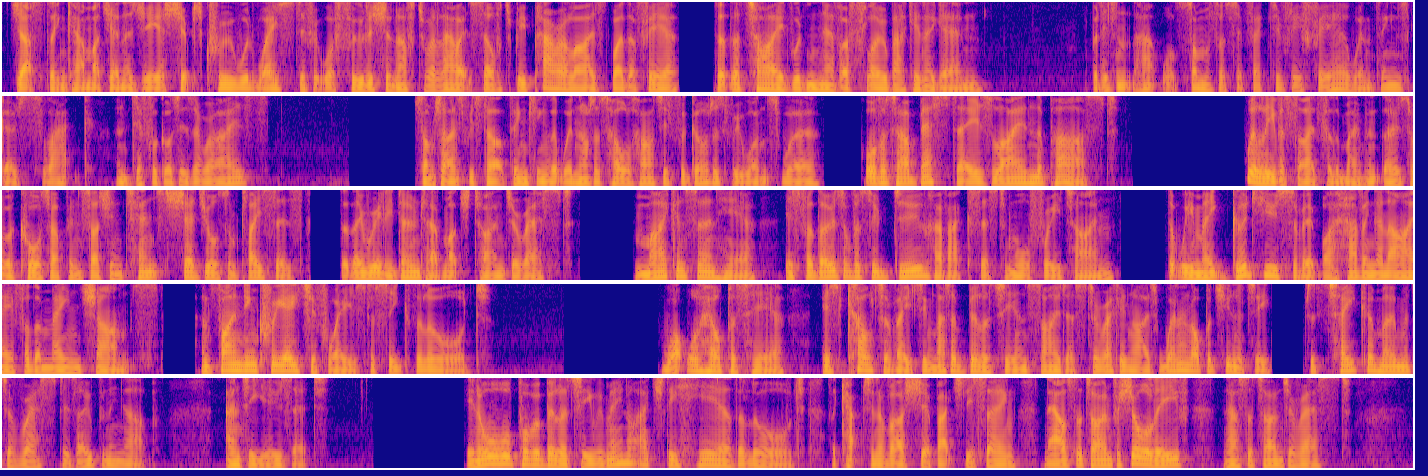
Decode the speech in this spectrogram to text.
Just think how much energy a ship's crew would waste if it were foolish enough to allow itself to be paralyzed by the fear that the tide would never flow back in again. But isn't that what some of us effectively fear when things go slack and difficulties arise? Sometimes we start thinking that we're not as wholehearted for God as we once were, or that our best days lie in the past. We'll leave aside for the moment those who are caught up in such intense schedules and places that they really don't have much time to rest. My concern here is for those of us who do have access to more free time, that we make good use of it by having an eye for the main chance and finding creative ways to seek the Lord. What will help us here is cultivating that ability inside us to recognize when an opportunity to take a moment of rest is opening up and to use it. In all probability, we may not actually hear the Lord, the captain of our ship, actually saying, Now's the time for shore leave, now's the time to rest.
